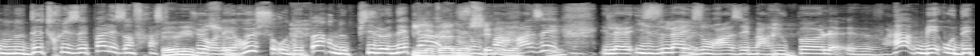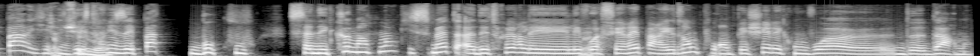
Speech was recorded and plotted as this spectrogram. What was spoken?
on ne détruisait pas les infrastructures. les Russes, au départ, ne pilonnaient pas, ils n'ont pas rasé. là, ils ont rasé Mariupol, euh, voilà, mais au départ, ils ne détruisaient pas beaucoup. Ça n'est que maintenant qu'ils se mettent à détruire les, voies ferrées, par exemple, pour empêcher les convois euh, d'armes.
